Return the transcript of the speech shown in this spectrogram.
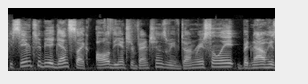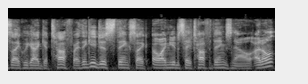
He seemed to be against like all the interventions we've done recently, but now he's like, we gotta get tough. But I think he just thinks like, oh, I need to say tough things now. I don't.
